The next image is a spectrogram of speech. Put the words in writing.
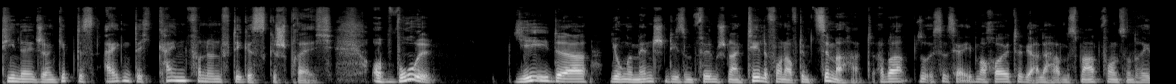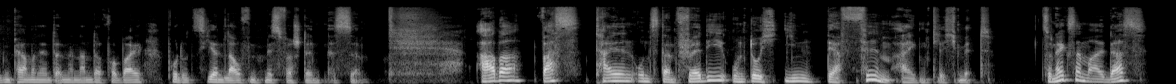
Teenagern gibt es eigentlich kein vernünftiges Gespräch. Obwohl jeder junge Mensch in diesem Film schon ein Telefon auf dem Zimmer hat. Aber so ist es ja eben auch heute. Wir alle haben Smartphones und reden permanent aneinander vorbei, produzieren laufend Missverständnisse. Aber was teilen uns dann Freddy und durch ihn der Film eigentlich mit? Zunächst einmal das,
